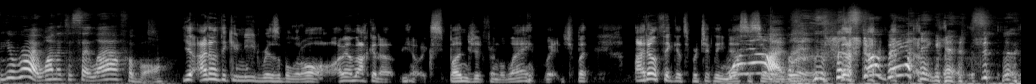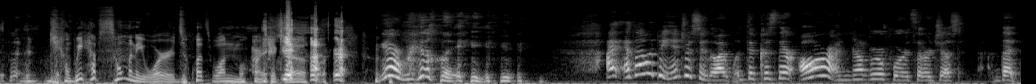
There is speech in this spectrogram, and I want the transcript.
You're right. I wanted to say laughable. Yeah, I don't think you need risible at all. I mean, I'm not going to, you know, expunge it from the language, but I don't think it's a particularly necessary Why not? word. Let's start banning it. Yeah, we have so many words. What's one more to go? Yeah, really. I, I that would be interesting though, because there are a number of words that are just that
